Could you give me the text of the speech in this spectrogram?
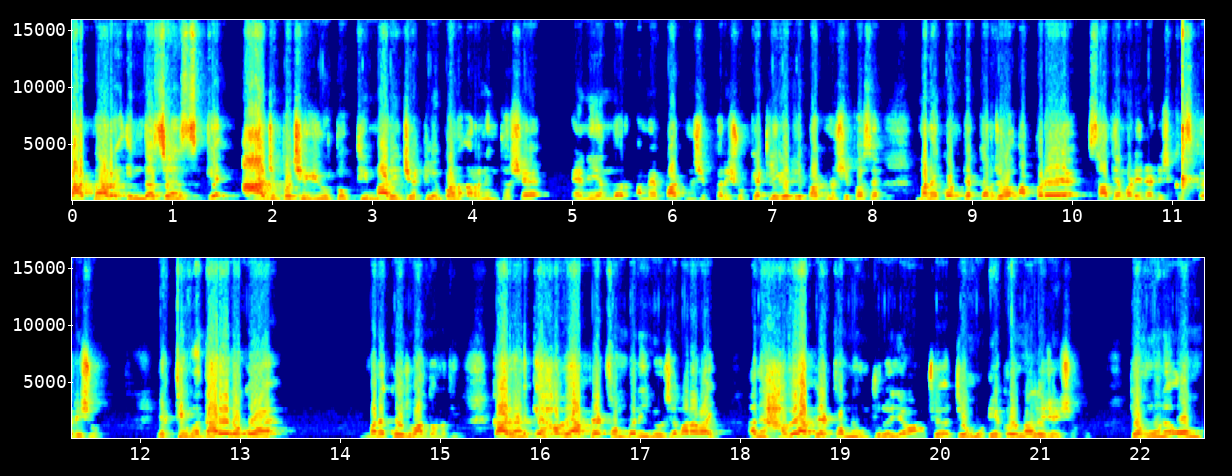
પાર્ટનર ઇન ધ સેન્સ કે આજ પછી યુટ્યુબથી મારી જેટલી પણ અર્નિંગ થશે, એની અંદર અમે પાર્ટનરશિપ કરીશું. કેટલી કેટલી પાર્ટનરશિપ હશે, મને કોન્ટેક્ટ કરજો. આપણે સાથે મળીને ડિસ્કસ કરીશું. એકથી વધારે લોકો હોય મને કોઈ જ વાંધો નથી. કારણ કે હવે આ પ્લેટફોર્મ બની ગયું છે મારા ભાઈ, અને હવે આ પ્લેટફોર્મને ઊંચું લઈ જવાનું છે, જે હું એકલો ના લઈ જઈ શકું. કે હું ને ઓમ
